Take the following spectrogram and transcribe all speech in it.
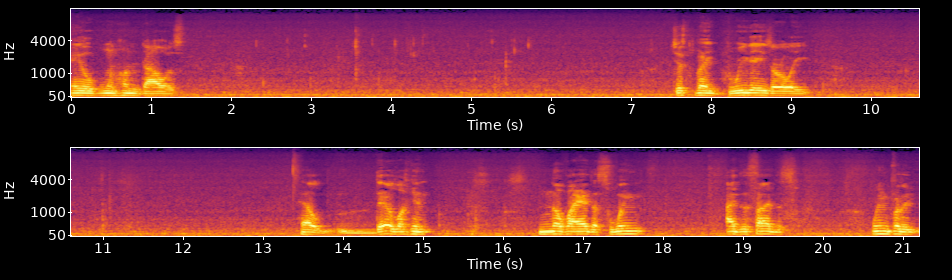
pay over one hundred dollars just pay three days early. Hell, they're looking. You if I had to swing, I decided to swing for the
